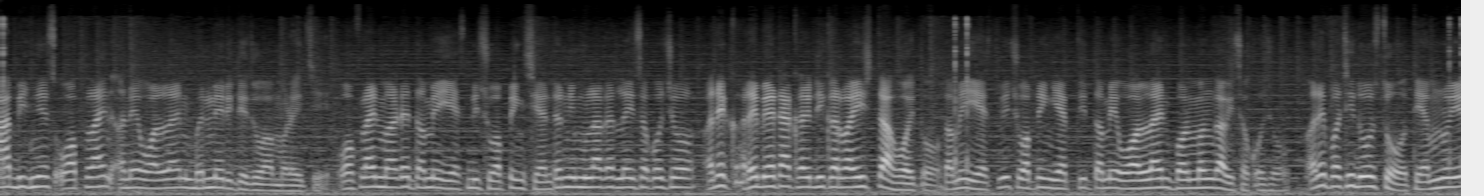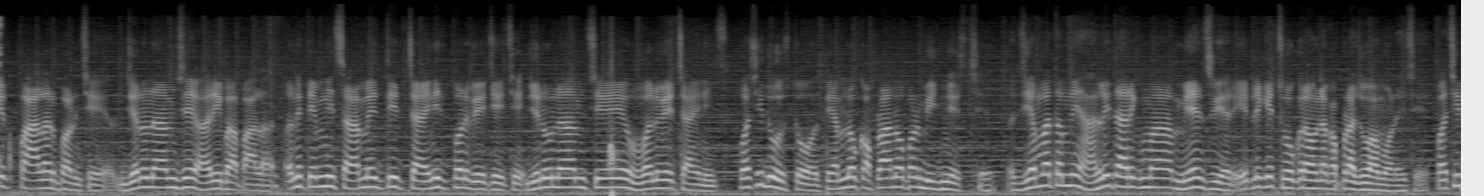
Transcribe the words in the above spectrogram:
આ બિઝનેસ ઓફલાઈન અને ઓનલાઈન બંને રીતે જોવા મળે છે. ઓફલાઈન માટે તમે એસબી શોપિંગ સેન્ટરની મુલાકાત લઈ શકો છો અને ઘરે બેઠા ખરીદી કરવા ઈચ્છતા હોય તો તમે એસબી શોપિંગ એપથી તમે ઓનલાઈન પણ મંગાવી શકો છો. અને પછી દોસ્તો, તેમનું એક પાર્લર પણ છે, જેનું નામ છે હરિબા પાર્લર અને તેમની સામે જ ચાઇનીઝ પણ વેચે છે, જેનું નામ છે વન વે ચાઇનીઝ પછી દોસ્તો, તેમનો કપડાનો પણ બિઝનેસ છે, જેમાં તમને હાલની તારીખમાં મેન્સ વેર એટલે કે છોકરાઓના કપડાં જોવા મળે છે. પછી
